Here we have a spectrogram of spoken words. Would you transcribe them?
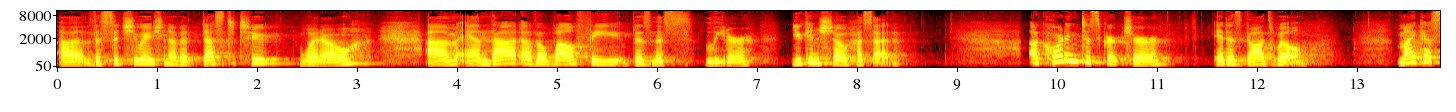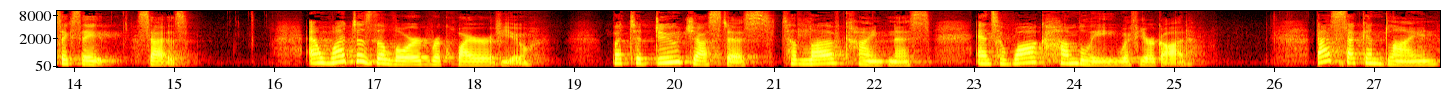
uh, the situation of a destitute widow um, and that of a wealthy business leader, you can show chesed. According to scripture, it is God's will. Micah 6 8 says, And what does the Lord require of you? But to do justice, to love kindness, and to walk humbly with your God. That second line,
